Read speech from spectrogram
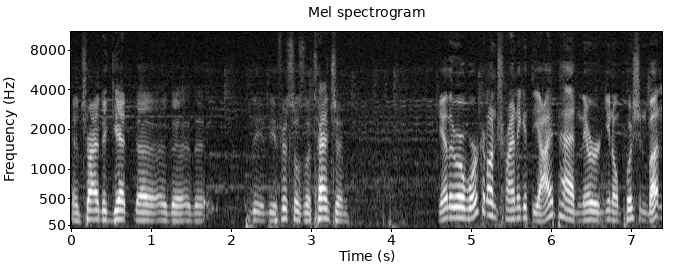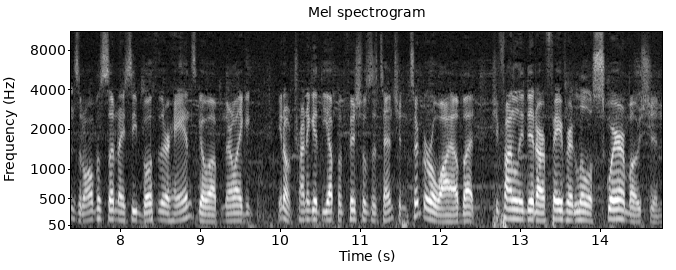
and tried to get the the, the, the, the officials' attention. Yeah, they were working on trying to get the iPad, and they were you know pushing buttons, and all of a sudden I see both of their hands go up, and they're like, you know, trying to get the up official's attention. It took her a while, but she finally did our favorite little square motion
